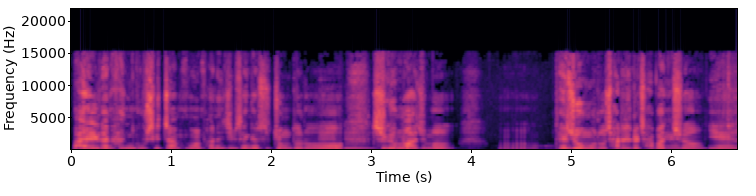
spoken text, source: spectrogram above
빨간 한국식 짬뽕을 파는 집이 생겼을 정도로 음, 음. 지금은 아주 뭐 어, 대종으로 자리를 잡았죠. 예, 예.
